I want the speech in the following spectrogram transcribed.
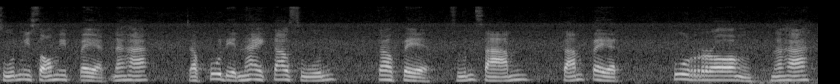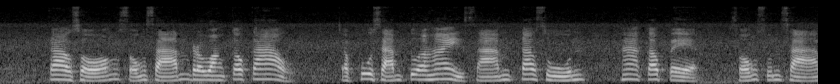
ศูนย์มีสองมีแปดนะคะ จับคู่เด่นให้เก้าศูนย์เก้าแปดศูนย์สามสามแปดคู่รองนะคะเก้าสองสองสามระวังเก้าเก้าจับคู่สามตัวให้สามเก้าศูนย์ห้าเก้าแปดสองศูนย์สาม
